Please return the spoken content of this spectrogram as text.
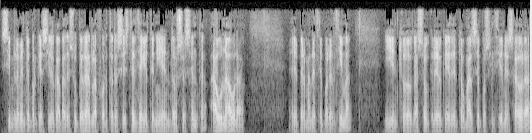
simplemente porque ha sido capaz de superar la fuerte resistencia que tenía en 260, aún ahora eh, permanece por encima y en todo caso creo que de tomarse posiciones ahora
